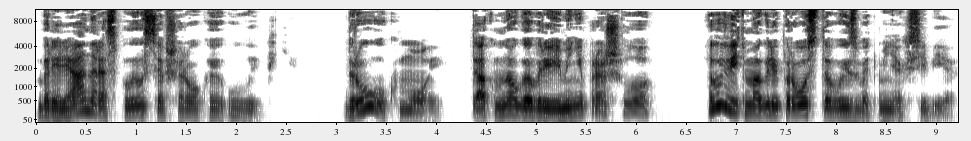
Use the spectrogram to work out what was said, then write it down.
Барелиан расплылся в широкой улыбке. «Друг мой, так много времени прошло. Вы ведь могли просто вызвать меня к себе.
